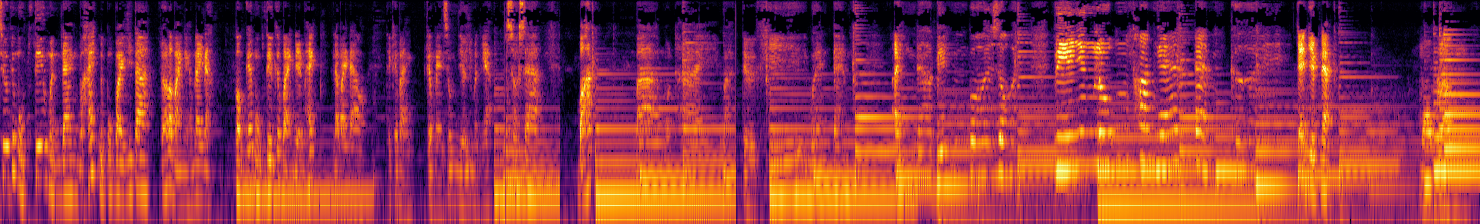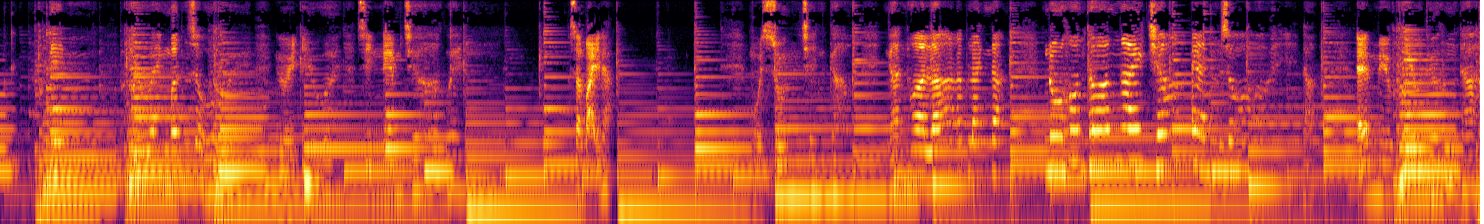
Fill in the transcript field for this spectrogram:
siêu cái mục tiêu mình đang và hát được một bài guitar. Đó là bài ngày hôm nay nè. Còn cái mục tiêu các bạn để hát là bài nào thì các bạn comment xuống dưới cho mình nha. Xót xa. Bát ba, một, hai, ba. Từ khi quen em, anh đã biết bối rối vì những lúc thoáng nghe em cười. Chạy nhịp nè. Một lần, tim yêu anh mất rồi, người yêu Sơn bảy nè? Mùa xuân trên cao, ngàn hoa lá lấp lánh nắng, nụ hôn thơ ngay cha em rồi. Đó. em yêu kiều thương tha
